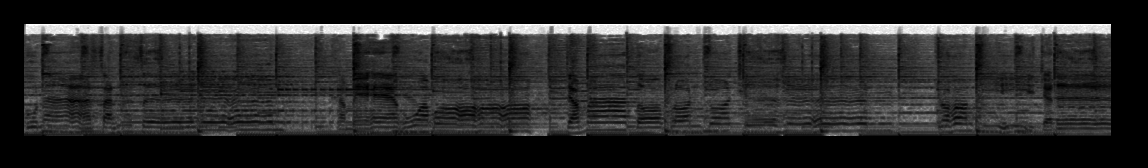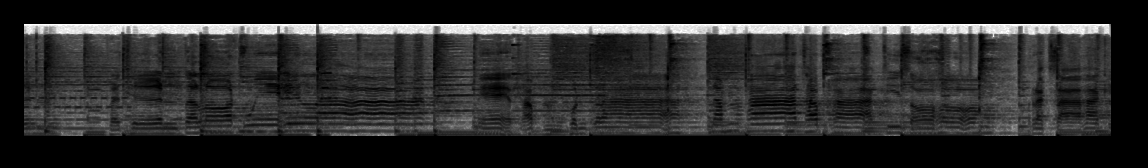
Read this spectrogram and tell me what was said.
ผู้น่าสรรเสริญข้าแม่หัวหมอ จะมาต่อกลอนก็เชิญ พร้อมที่จะเดินเผชิญตลอดเวลา แม่ทัพคนกล้านำพาทัพภาคที่สอง รักษาเข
